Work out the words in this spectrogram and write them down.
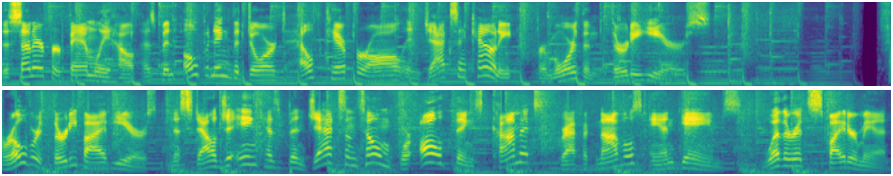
The Center for Family Health has been opening the door to healthcare for all in Jackson County for more than 30 years. For over 35 years, Nostalgia Inc. has been Jackson's home for all things comics, graphic novels, and games. Whether it's Spider Man,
